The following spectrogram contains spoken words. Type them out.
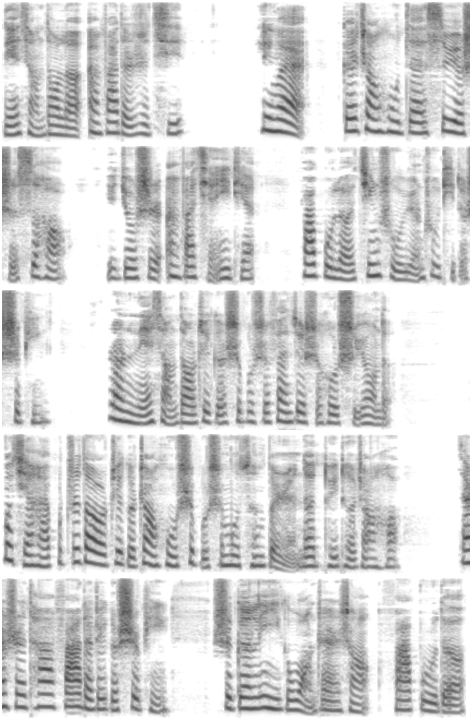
联想到了案发的日期。另外，该账户在四月十四号。也就是案发前一天，发布了金属圆柱体的视频，让人联想到这个是不是犯罪时候使用的。目前还不知道这个账户是不是木村本人的推特账号，但是他发的这个视频是跟另一个网站上发布的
